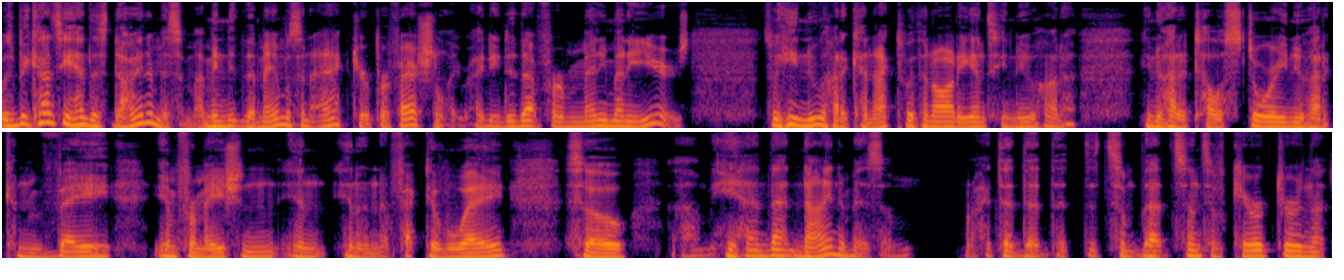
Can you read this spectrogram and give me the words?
was because he had this dynamism. I mean, the man was an actor professionally, right? He did that for many, many years. So he knew how to connect with an audience. He knew how to, he knew how to tell a story, he knew how to convey information in, in an effective way. So um, he had that dynamism, right? That, that, that, that, some, that sense of character and that,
